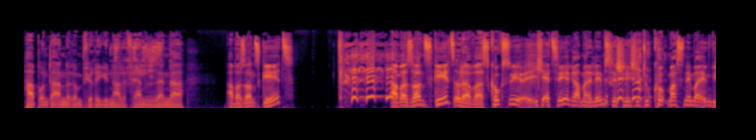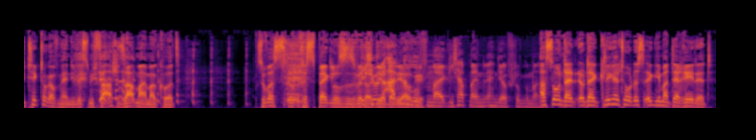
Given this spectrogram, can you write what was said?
habe unter anderem für regionale Fernsehsender. Aber sonst geht's? Aber sonst geht's oder was? Guckst du, ich erzähle gerade meine Lebensgeschichte, du guck, machst nebenbei irgendwie TikTok auf dem Handy, willst du mich verarschen? Sag mal einmal kurz. Sowas äh, Respektloses will ich doch dir unter die Augen. Mike. Ich habe mein Handy auf Stumm gemacht. Ach so, und dein, und dein Klingelton ist irgendjemand, der redet,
